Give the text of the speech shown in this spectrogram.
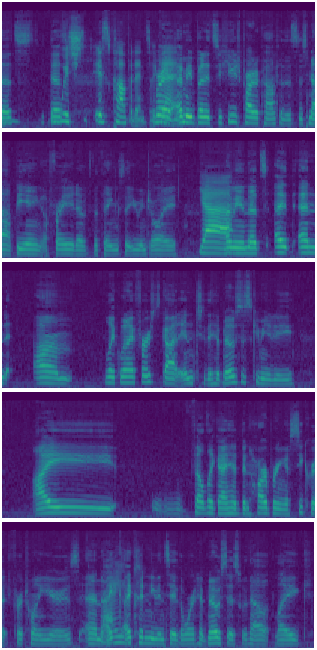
that's that's Um, which is confidence again. right. I mean, but it's a huge part of confidence is not being afraid of the things that you enjoy. yeah. I mean, that's I, and um, like when I first got into the hypnosis community, I felt like I had been harboring a secret for 20 years and I, I couldn't even say the word hypnosis without like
